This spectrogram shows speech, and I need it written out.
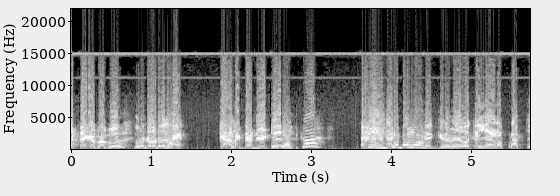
అట్టగా బాబు. దూరంగా ఉండదు కాళ్ళకి దండ ఇది పెట్టి ఎత్తుకో తీర్చండయ్యా శీఘ్రమేమో కళ్యాణ ప్రాప్తి.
